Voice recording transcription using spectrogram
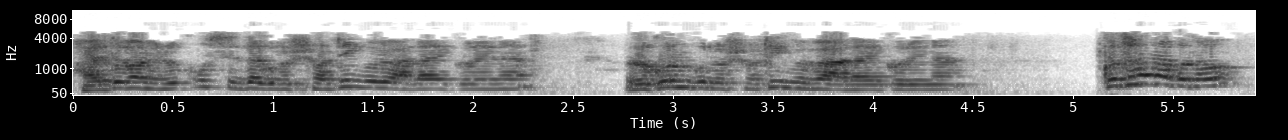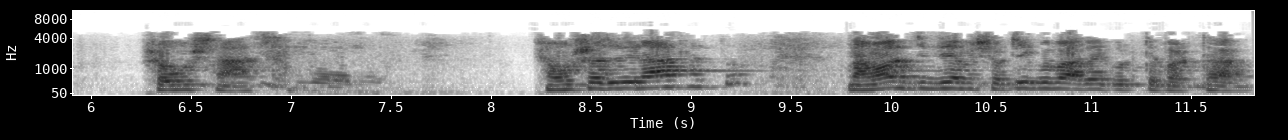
হয়তো আমি রুকু সিদ্ধাগুলো সঠিকভাবে আদায় করি না, রুকুনগুলো সঠিকভাবে আদায় করি না। কোথাও না কোথাও সমস্যা আছে। সমস্যা যদি না থাকতো, নামাজ যদি আমি সঠিকভাবে আদায় করতে পারতাম,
